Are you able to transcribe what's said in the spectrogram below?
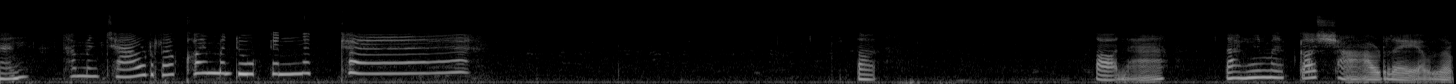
นั้น ถ้ามันเช้าเราค่อยมาดูกันนะคะ ต่อ ต่อนะ ตอนนี้มันก็เช้าแล้วแล้ว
